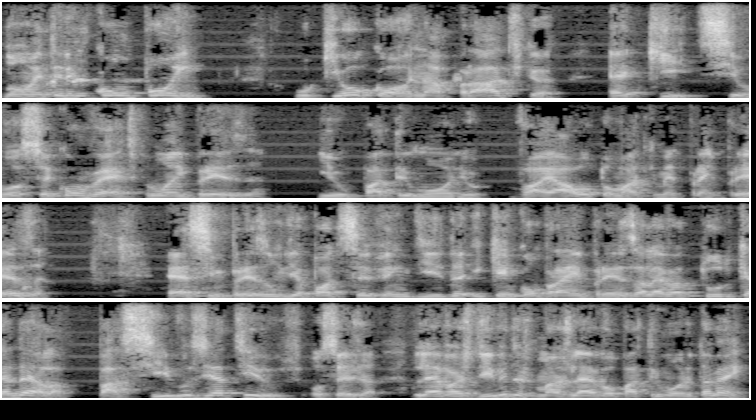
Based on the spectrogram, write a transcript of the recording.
Normalmente ele compõe. O que ocorre na prática é que, se você converte para uma empresa e o patrimônio vai automaticamente para a empresa, essa empresa um dia pode ser vendida e quem comprar a empresa leva tudo que é dela, passivos e ativos. Ou seja, leva as dívidas, mas leva o patrimônio também.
